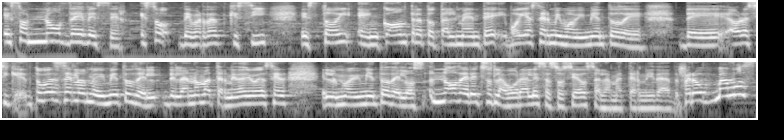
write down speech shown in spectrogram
eso no debe ser. Eso de verdad que sí, estoy en contra totalmente y voy a hacer mi movimiento de, de ahora sí que tú vas a hacer los movimientos de, la no maternidad, yo voy a hacer el movimiento de los no derechos laborales asociados a la maternidad. Pero vamos,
